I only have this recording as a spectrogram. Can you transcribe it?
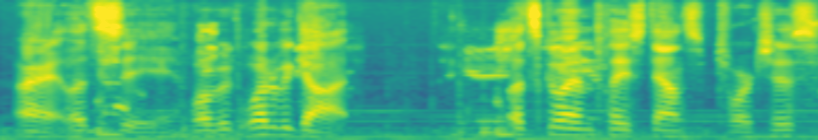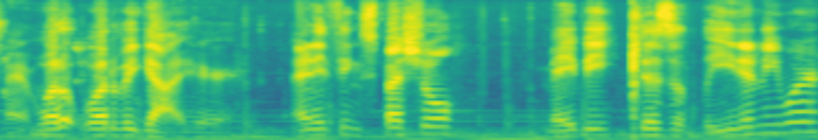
Alright, let's see. What, we, what do we got? Let's go ahead and place down some torches. Alright, what, what do we got here? Anything special? Maybe? Does it lead anywhere?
